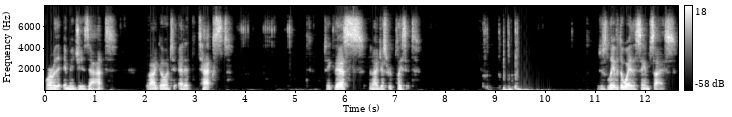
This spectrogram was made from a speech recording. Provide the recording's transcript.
wherever the image is at. But I go into edit the text, take this, and I just replace it. Just leave it the way the same size.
